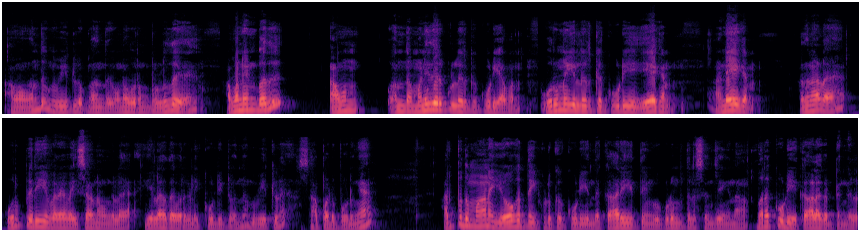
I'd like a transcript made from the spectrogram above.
அவன் வந்து உங்கள் வீட்டில் உட்காந்து உணவரும் பொழுது அவன் என்பது அவன் அந்த மனிதருக்குள்ளே இருக்கக்கூடிய அவன் ஒருமையில் இருக்கக்கூடிய ஏகன் அநேகன். அதனால் ஒரு பெரிய வர வயசானவங்களை இயலாதவர்களை கூட்டிகிட்டு வந்து உங்கள் வீட்டில் சாப்பாடு போடுங்க. அற்புதமான யோகத்தை கொடுக்கக்கூடிய இந்த காரியத்தை உங்கள் குடும்பத்தில் செஞ்சீங்கன்னா வரக்கூடிய காலகட்டங்கள்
